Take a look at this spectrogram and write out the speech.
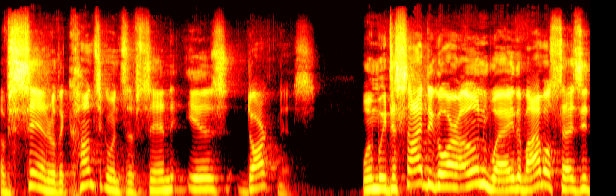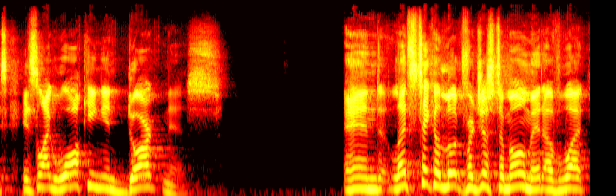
of sin, or the consequence of sin, is darkness. When we decide to go our own way, the Bible says it's, it's like walking in darkness. And let's take a look for just a moment of what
